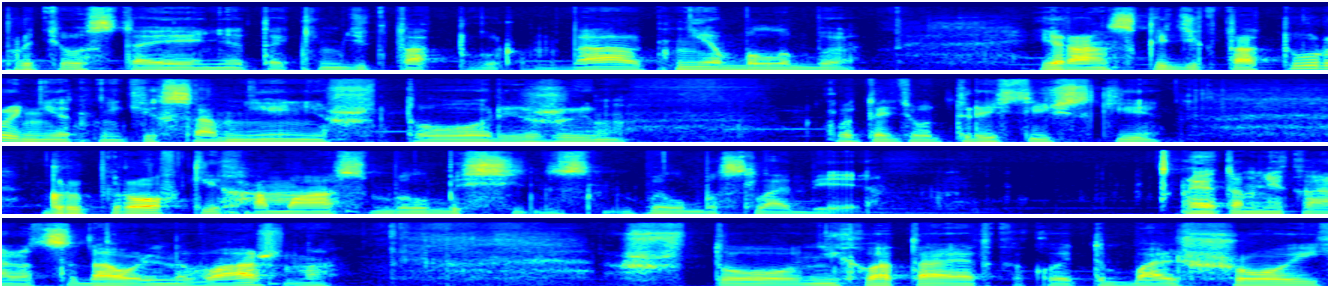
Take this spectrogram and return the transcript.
противостояния таким диктатурам. Да, вот не было бы иранской диктатуры, нет никаких сомнений, что режим, вот эти вот террористические группировки, Хамас был бы, был бы слабее. Это, мне кажется, довольно важно, что не хватает какой-то большой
